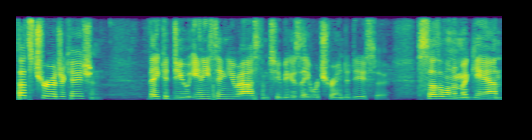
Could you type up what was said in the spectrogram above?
That's true education. They could do anything you asked them to because they were trained to do so. Sutherland and Magan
